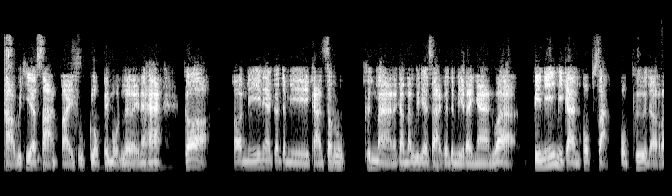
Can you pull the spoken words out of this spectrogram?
ข่าววิทยาศาสตร์ไปถูกกลบไปหมดเลยนะฮะ ก็ ตอนนี้เนี่ยก็จะมีการสรุปขึ้นมานะครับ นักวิทยาศาสตร์ก็จะมีรายงานว่า ปีนี้มีการพบสัตว์ พบพืชอะไร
